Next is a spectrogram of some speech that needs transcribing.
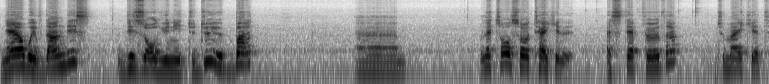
Now we've done this this is all you need to do but um, let's also take it a step further to make it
